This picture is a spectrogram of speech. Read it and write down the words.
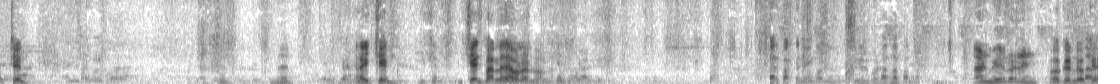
ఇచ్చండి ఆ, ఇచ్చేయండి. ఇచ్చేయండి పర్లేదు ఎవరు మీరు కూడా రండి. ఓకే అండి ఓకే.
